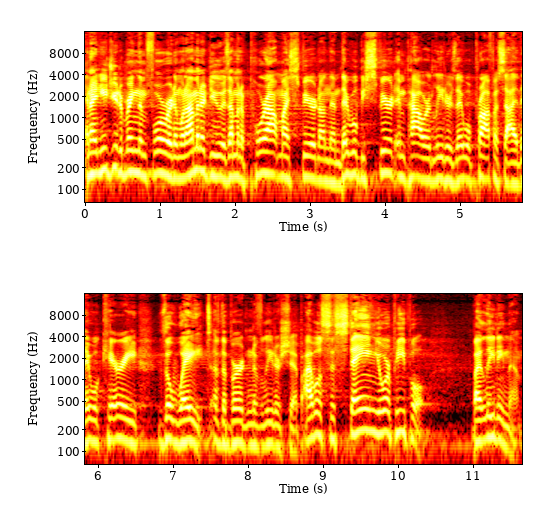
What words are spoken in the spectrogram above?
And I need you to bring them forward. And what I'm going to do is I'm going to pour out my spirit on them. They will be spirit empowered leaders. They will prophesy. They will carry the weight of the burden of leadership. I will sustain your people by leading them.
